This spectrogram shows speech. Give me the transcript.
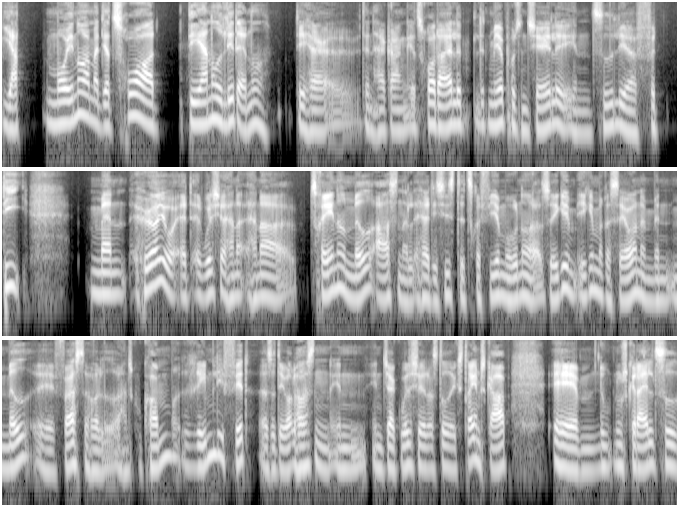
Jeg må indrømme, at jeg tror, at det er noget lidt andet det her, øh, den her gang. Jeg tror, der er lidt, lidt mere potentiale end tidligere, fordi man hører jo, at, at Wilshere, han, han har trænet med Arsenal her de sidste 3-4 måneder, altså ikke, ikke med reserverne, men med øh, førsteholdet, og han skulle komme rimelig fedt. Altså det var også en, en, en Jack Wilshere, der stod ekstremt skarp. Øh, nu, nu skal der altid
